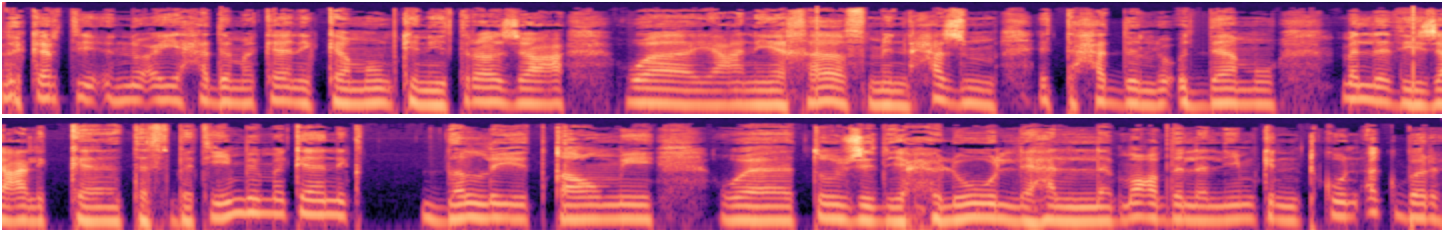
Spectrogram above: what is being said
ذكرتي إنه أي حدا مكانك كان ممكن يتراجع ويعني يخاف من حجم التحدي اللي قدامه. ما الذي جعلك تثبتين بمكانك؟ تضلي تقاومي وتوجدي حلول لهالمعضلة اللي يمكن تكون أكبر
